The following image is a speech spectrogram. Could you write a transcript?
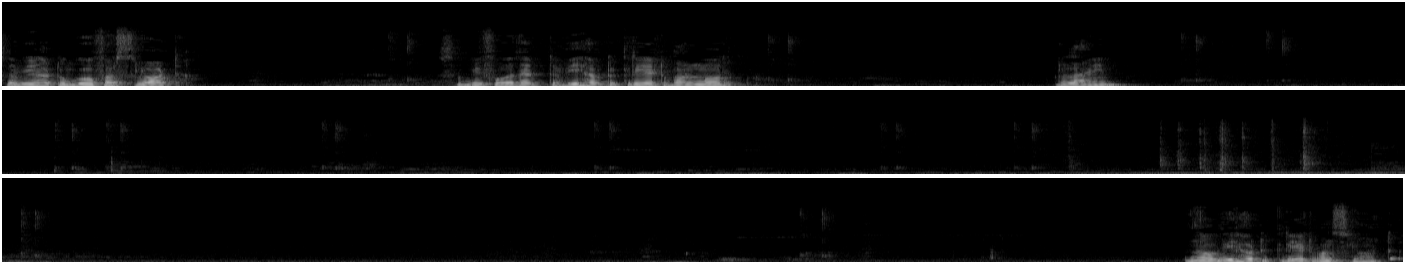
so we have to go for slot. So before that we have to create one more line now we have to create one slot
